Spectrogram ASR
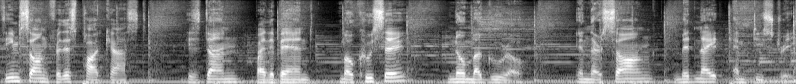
Theme song for this podcast is done by the band Mokuse no Maguro in their song Midnight Empty Street.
